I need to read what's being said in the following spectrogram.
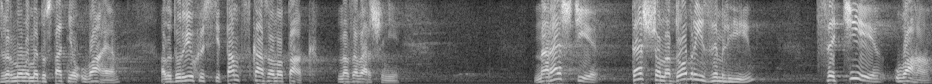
звернули ми достатньо уваги, але, дорогі Христі, там сказано так, на завершенні. Нарешті, те, що на добрій землі, це ті, увага,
